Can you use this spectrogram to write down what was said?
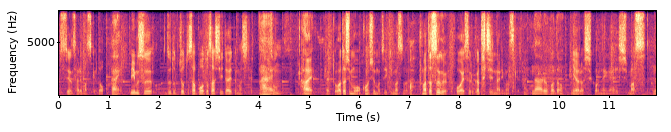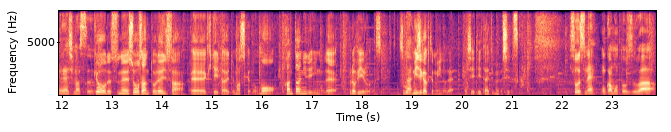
出演されますけどはい。ビームスずっとちょっとサポートさせていただいてまして。はい。そうなんですはい、えっと、私も今週末行きますのでまたすぐお会いする形になりますけど、なるほど。よろしくお願いします。お願いします。今日ですね翔さんとレイジさん、えー来ていただいてますけども簡単にでいいのでプロフィールをですねすごはい。く短くてもいいので教えていただいてもよろしいですか、そうですね。岡本図は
